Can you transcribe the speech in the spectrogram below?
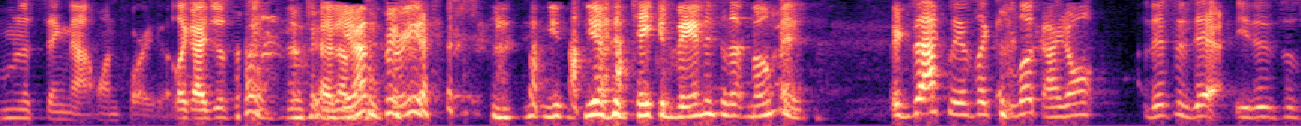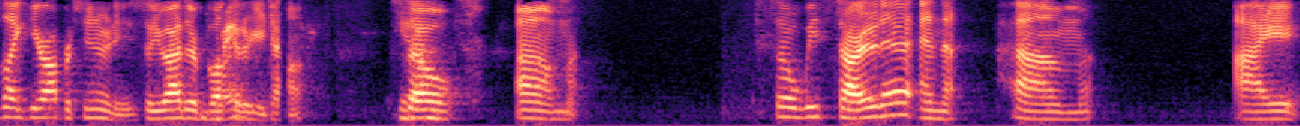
I'm gonna sing that one for you. Like I just, Okay, I don't- yeah, great. You- yeah, take advantage of that moment. exactly. I was like, look, I don't. This is it. This is like your opportunity. So you either book it or you don't. So, um, so we started it, and um, I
